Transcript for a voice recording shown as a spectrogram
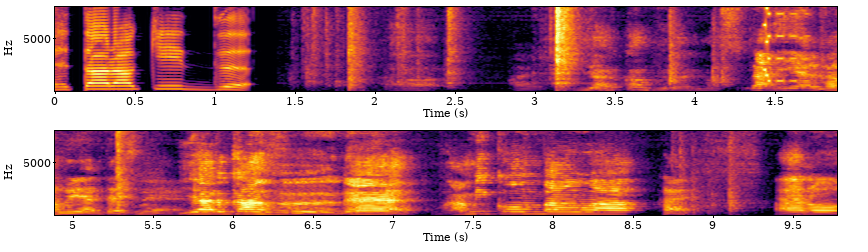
レトロキッズ。リアルカンフーやります？あリアルカンフーやりたいですね。リアルカンフーね、はい。ファミコン版ははい。あの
